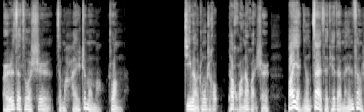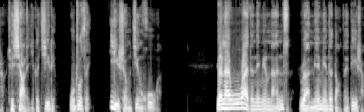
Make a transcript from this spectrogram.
儿子做事怎么还这么莽撞呢？”几秒钟之后，他缓了缓神把眼睛再次贴在门缝上，却吓了一个机灵，捂住嘴，一声惊呼：“啊！”原来屋外的那名男子软绵绵地倒在地上，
